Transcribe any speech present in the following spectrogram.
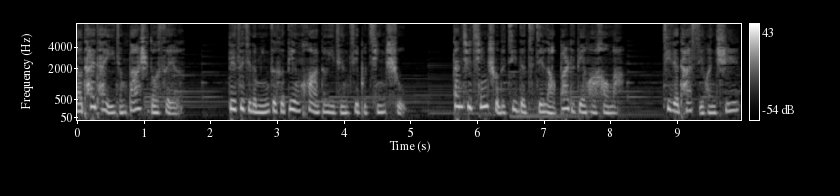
老太太已经八十多岁了，对自己的名字和电话都已经记不清楚，但却清楚的记得自己老伴儿的电话号码。记得他喜欢吃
